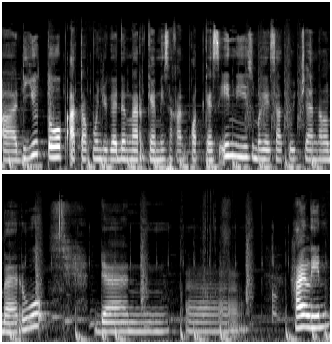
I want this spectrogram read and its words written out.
uh, di YouTube ataupun juga dengar kayak misalkan podcast ini sebagai satu channel baru. Dan uh, Hai Lin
